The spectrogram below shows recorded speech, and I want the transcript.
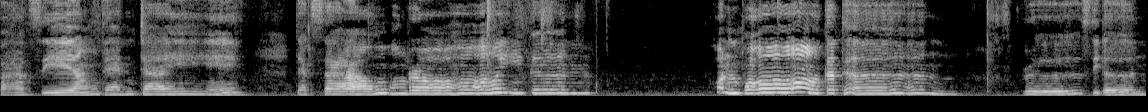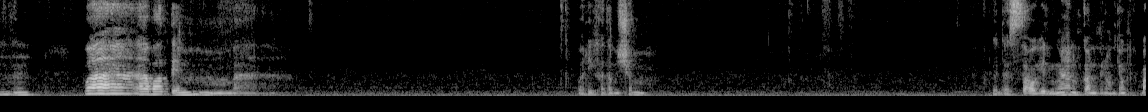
ฝากเสียงแทนใจ จากสาวร้อยเกิน คนพอกระเทิน หรือสิเอิญว่าบ่เต็มบาสวัสดีค่ะท่านผู้ชมเพื่อนแต่เสาเห็นงานกันพี่น้องจังไป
